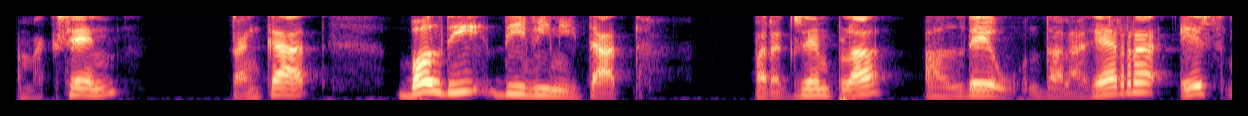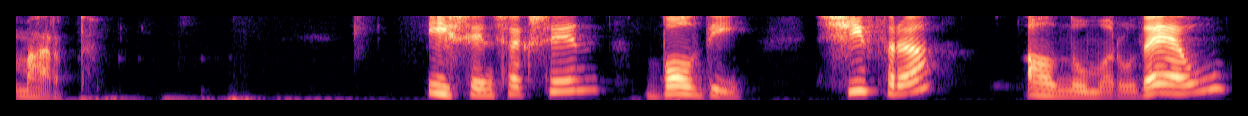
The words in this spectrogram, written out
amb accent, tancat, vol dir divinitat. Per exemple, el déu de la guerra és Mart. I sense accent vol dir xifra, el número 10,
